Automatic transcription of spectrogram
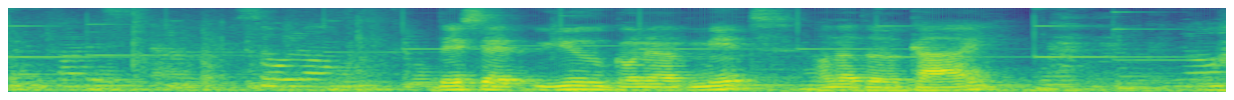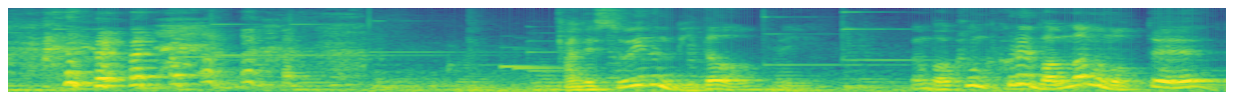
Because it's uh, so long. They said you gonna meet another guy. No. 아 근데 스위는 믿어. 우리. 뭐 그럼 그래 만나면 어때?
